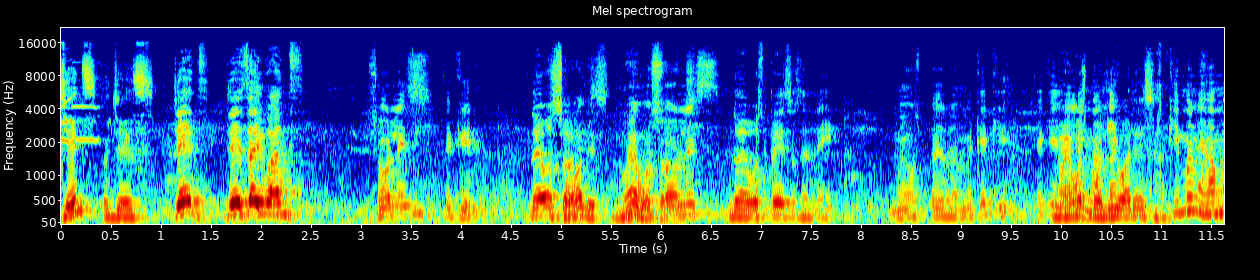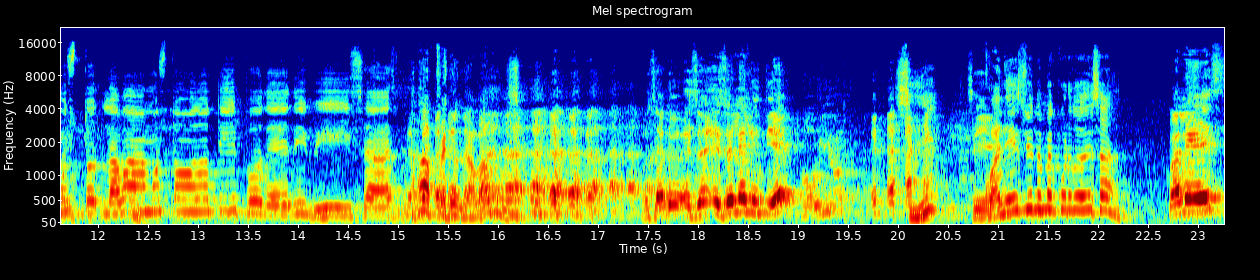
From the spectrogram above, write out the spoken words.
¿Jens o Jens? Jens, yes, I want. ¿Soles? ¿Qué quieren? Nuevos soles. Soles, nuevos soles. Nuevos pesos en México. Nuevos pesos. ¿Qué quieren? ¿Qué quieren? Nuevos manda- bolívares. Aquí manejamos, to- lavamos todo tipo de divisas. Ah, pero la vamos. Un saludo. ¿Eso, eso le luteé? ¿Sí? Sí. ¿Cuál es? Yo no me acuerdo de esa. ¿Cuál es?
